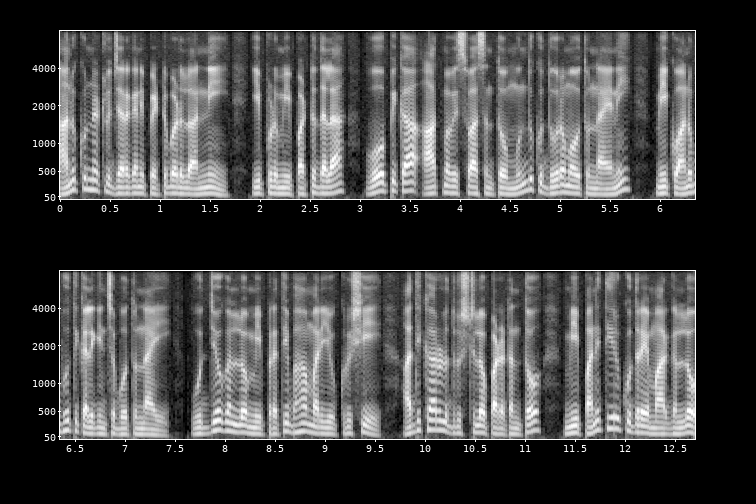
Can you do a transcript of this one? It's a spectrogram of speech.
అనుకున్నట్లు జరగని పెట్టుబడులు అన్నీ ఇప్పుడు మీ పట్టుదల ఓపిక ఆత్మవిశ్వాసంతో ముందుకు దూరమవుతున్నాయని మీకు అనుభూతి కలిగించబోతున్నాయి. ఉద్యోగంలో మీ ప్రతిభ మరియు కృషి అధికారుల దృష్టిలో పడటంతో మీ పనితీరు కుదిరే మార్గంలో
